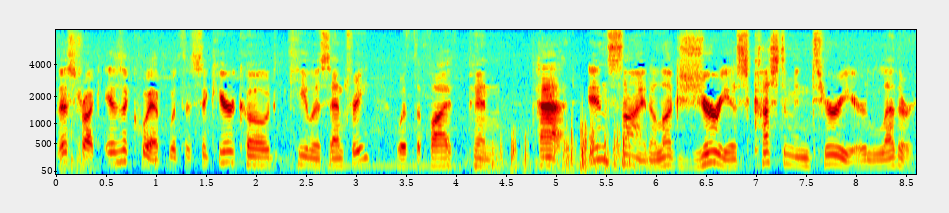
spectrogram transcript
This truck is equipped with the secure code keyless entry with the 5 pin pad. Inside a luxurious custom interior leather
